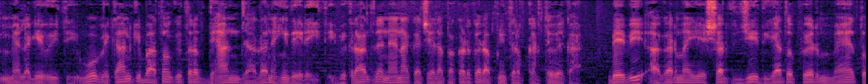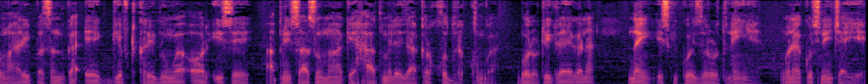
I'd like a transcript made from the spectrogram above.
में लगी हुई थी। वो विक्रांत की बातों की तरफ़ ध्यान ज़्यादा नहीं दे रही थी। विक्रांत ने नैना का चेहरा पकड़कर अपनी तरफ़ करते हुए कहा, बेबी, अगर मैं ये शर्त जीत गया तो फिर मैं तुम्हारी पसंद का एक गिफ्ट खरीदूँगा और इसे अपनी सासू माँ के हाथ में ले जाकर खुद रखूँगा। बोलो, ठीक रहेगा ना? नहीं, इसकी कोई ज़रूरत नहीं है। उन्हें कुछ नहीं चाहिए।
